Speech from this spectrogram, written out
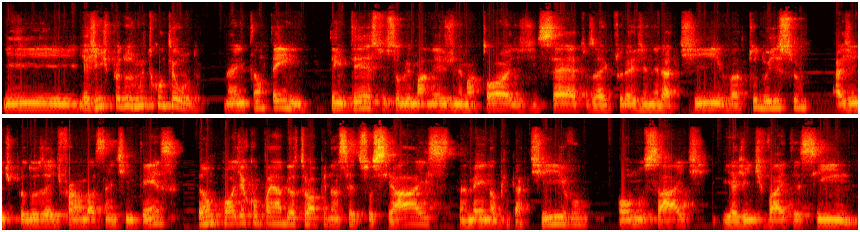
E, e, a gente produz muito conteúdo, né? Então tem tem textos sobre manejo de nematóides, de insetos, agricultura regenerativa, tudo isso a gente produz aí de forma bastante intensa. Então pode acompanhar a Biotrop nas redes sociais, também no aplicativo ou no site, e a gente vai ter sim,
